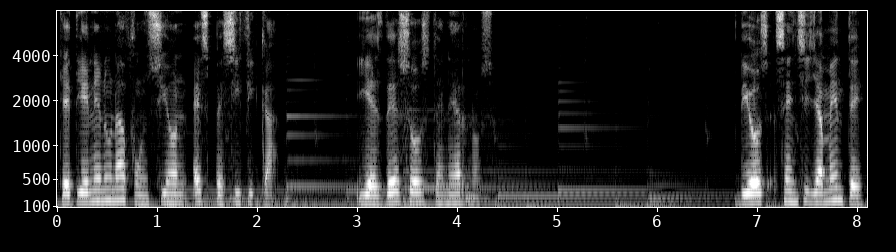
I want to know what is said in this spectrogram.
que tienen una función específica y es de sostenernos. Dios sencillamente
